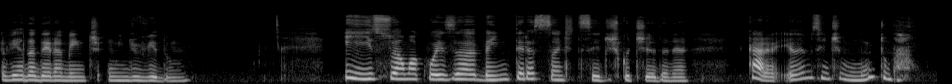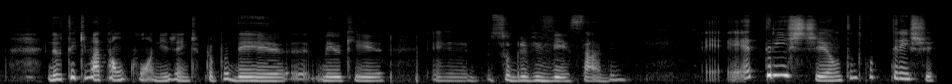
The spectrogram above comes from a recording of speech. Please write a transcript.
verdadeiramente um indivíduo. E isso é uma coisa bem interessante de ser discutida, né? Cara, eu ia me sentir muito mal de eu ter que matar um clone, gente, para poder eh, meio que é, sobreviver, sabe? É, é, triste, é um tanto quanto triste.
